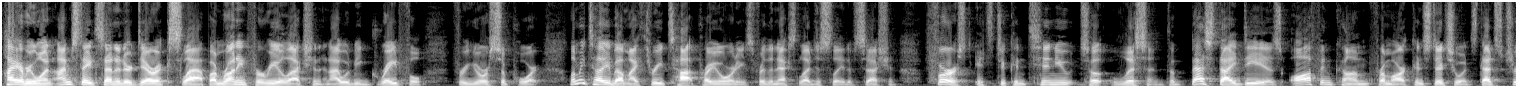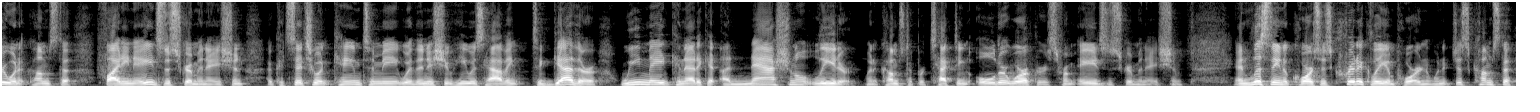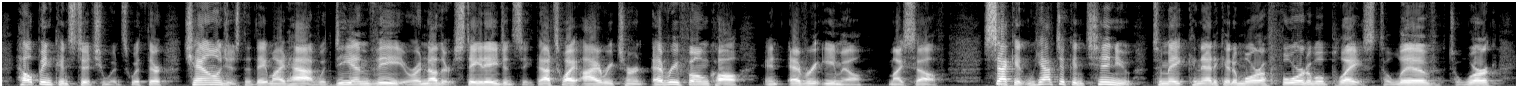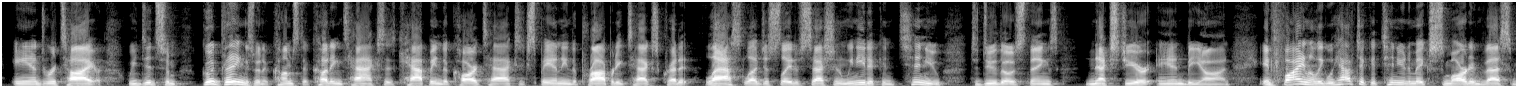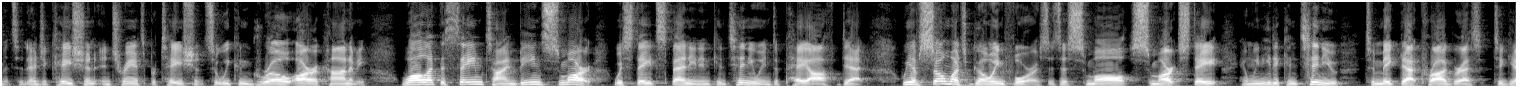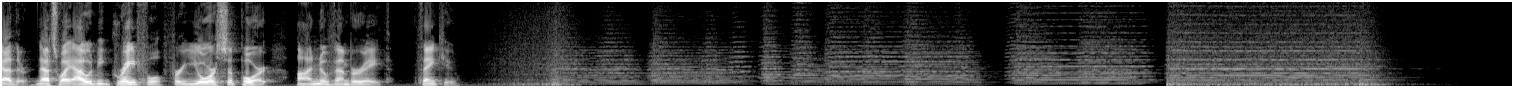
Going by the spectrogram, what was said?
Hi, everyone. I'm State Senator Derek Slap. I'm running for re-election, and I would be grateful for your support. Let me tell you about my three top priorities for the next legislative session. First, it's to continue to listen. The best ideas often come from our constituents. That's true when it comes to fighting age discrimination. A constituent came to me with an issue he was having. Together, we made Connecticut a national leader when it comes to protecting older workers from age discrimination. And listening, of course, is critically important when it just comes to helping constituents with their challenges that they might have with DMV or another state agency. That's why I return every phone call and every email myself. Second, we have to continue to make Connecticut a more affordable place to live, to work, and retire. We did some good things when it comes to cutting taxes, capping the car tax, expanding the property tax credit last legislative session. We need to continue to do those things next year and beyond. And finally, we have to continue to make smart investments in education and transportation so we can grow our economy while at the same time being smart with state spending and continuing to pay off debt. We have so much going for us as a small, smart state, and we need to continue to make that progress together. That's why I would be grateful for your support on November 8th. Thank you.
